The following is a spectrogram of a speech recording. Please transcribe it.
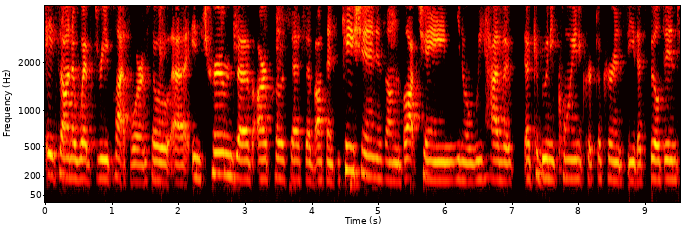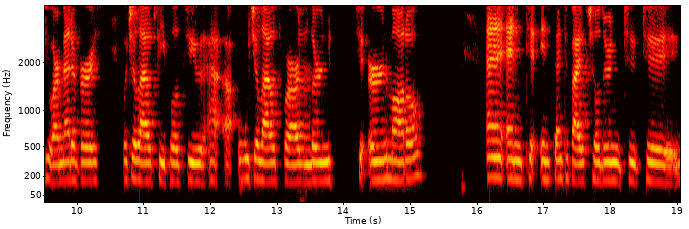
it's on a Web3 platform. So, uh, in terms of our process of authentication, is on the blockchain. You know, we have a, a Kabuni coin, a cryptocurrency that's built into our metaverse, which allows people to, uh, which allows for our learn to earn model. And, and to incentivize children to to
